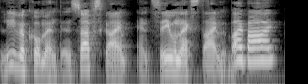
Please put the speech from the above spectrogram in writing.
leave a comment and subscribe and see you next time. Bye bye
